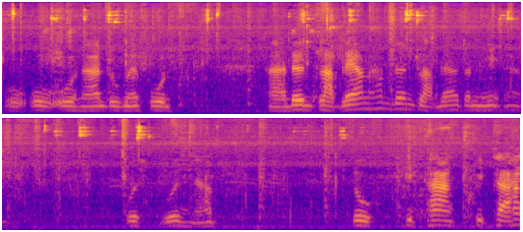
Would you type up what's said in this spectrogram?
โอ้โอ้โอ้นะดูแม่ปูนอ่าเดินกลับแล้วนะครับ เดินกลับแล้วตอนนี้นะครับอุ้ยอุ้ยนะครับ ดูผิดทางผิดทาง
